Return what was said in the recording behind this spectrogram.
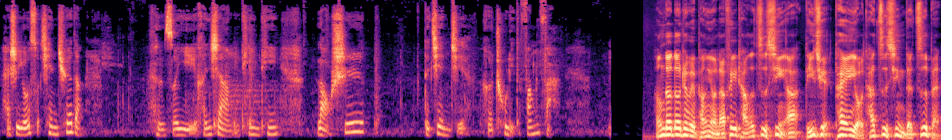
还是有所欠缺的。所以很想听一听老师的见解。和处理的方法。恒多多这位朋友呢，非常的自信啊，的确，他也有他自信的资本，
